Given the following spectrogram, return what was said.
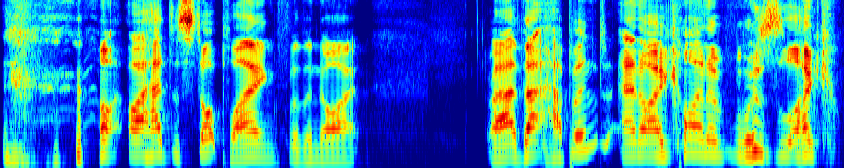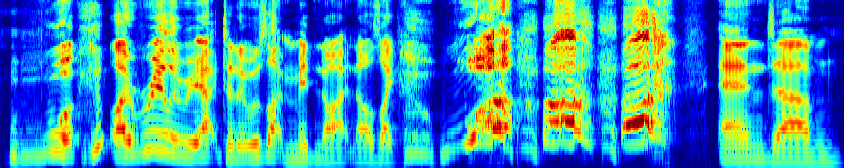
I had to stop playing for the night. Uh, that happened, and I kind of was like, what? I really reacted. It was like midnight, and I was like, what? Ah, ah. And um,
